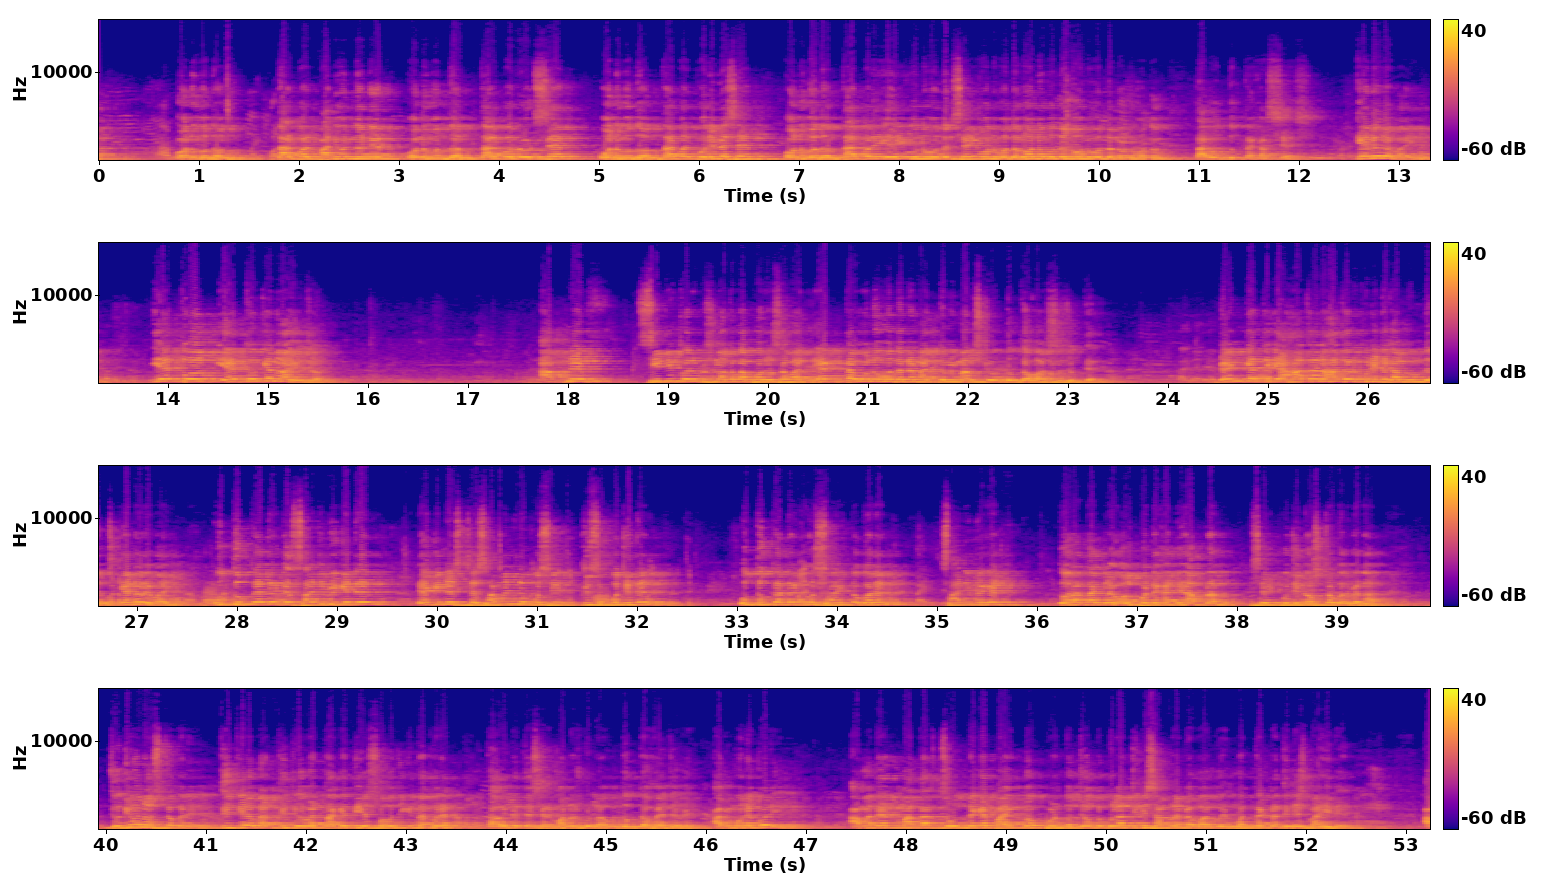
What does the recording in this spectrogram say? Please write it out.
অনুমোদন তারপর পানি উন্নয়নের অনুমোদন তারপর রোডসের অনুমোদন তারপর পরিবেশের অনুমোদন তারপরে এই অনুমোদন সেই অনুমোদন অনুমোদন অনুমোদন অনুমোদন। তার উদ্যোক্তা কাজ শেষ। কেন রে ভাই? এত এত কেন আয়োজন? আপনি সিটি কর্পোরেশন অথবা পৌরসভার একটা অনুমোদনের মাধ্যমে মানুষকে উদ্যোক্তা হওয়ার সুযোগ দেন না। ব্যাংকের থেকে হাজার হাজার কোটি টাকা লোন দিচ্ছে। কেন রে ভাই? উদ্যোক্তাদেরকে সার্টিফিকেটের এগেনস্টে সামান্য কিছু পুঁজি দেন উদ্যোক্তাদেরকে উৎসাহিত করেন। সার্টিফিকেট ধরা থাকলে অল্প টাকা নিয়ে আপনার সেই পুঁজি নষ্ট করবে না। যদিও নষ্ট করে দ্বিতীয়বার তৃতীয়বার তাকে দিয়ে সহযোগিতা করেন, তাহলে দেশের মানুষগুলো উদ্যোক্তা হয়ে যাবে। আমি মনে করি, আমাদের মাথার চুল থেকে পায়ের নখ পর্যন্ত যতগুলা জিনিস আমরা ব্যবহার করি, প্রত্যেকটা জিনিস বাহিরে।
